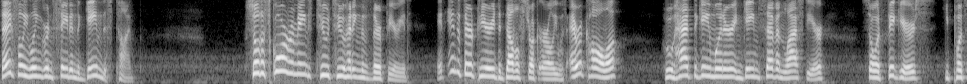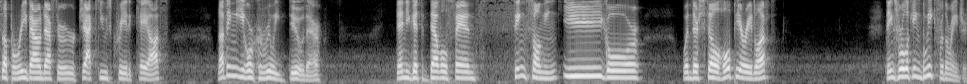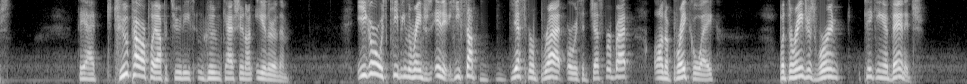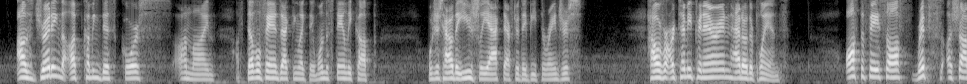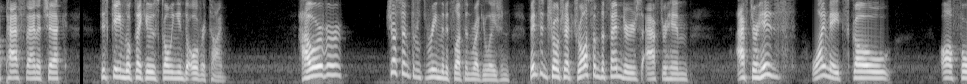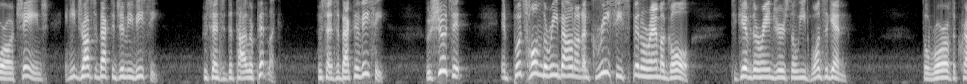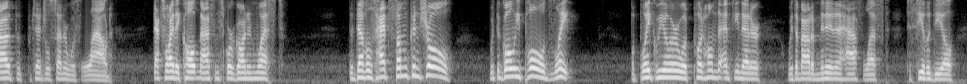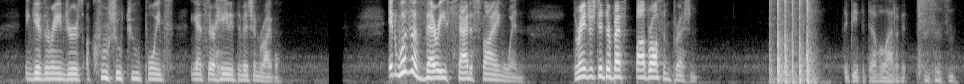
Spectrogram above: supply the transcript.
Thankfully, Lindgren stayed in the game this time. So the score remained 2 2 heading to the third period. And in the third period, the Devils struck early with Eric Haula, who had the game winner in Game 7 last year. So it figures he puts up a rebound after Jack Hughes created chaos. Nothing Igor could really do there. Then you get the Devils fans sing songing Igor when there's still a whole period left. Things were looking bleak for the Rangers. They had two power play opportunities and couldn't cash in on either of them. Igor was keeping the Rangers in it. He stopped Jesper Bratt, or was it Jesper Bratt, on a breakaway, but the Rangers weren't taking advantage. I was dreading the upcoming discourse online of Devil fans acting like they won the Stanley Cup, which is how they usually act after they beat the Rangers. However, Artemi Panarin had other plans. Off the face-off, rips a shot past Vanecek. This game looked like it was going into overtime. However, just under three minutes left in regulation, Vincent Trocheck draws some defenders after him after his line mates go off for a change, and he drops it back to Jimmy Vesey, who sends it to Tyler Pitlick, who sends it back to Vesey, who shoots it and puts home the rebound on a greasy spinorama goal to give the Rangers the lead once again. The roar of the crowd at the Prudential Center was loud. That's why they call it Madison Square Garden West. The Devils had some control with the goalie pulled late, but Blake Wheeler would put home the empty netter with about a minute and a half left to seal the deal and give the Rangers a crucial two points against their hated division rival. It was a very satisfying win. The Rangers did their best Bob Ross impression. They beat the devil out of it.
